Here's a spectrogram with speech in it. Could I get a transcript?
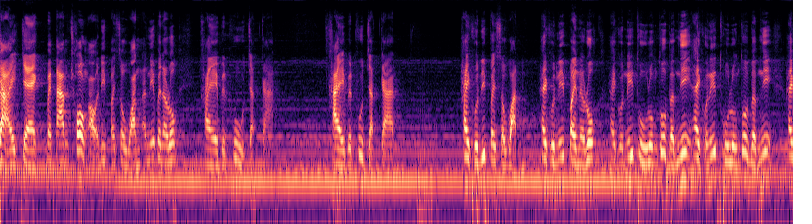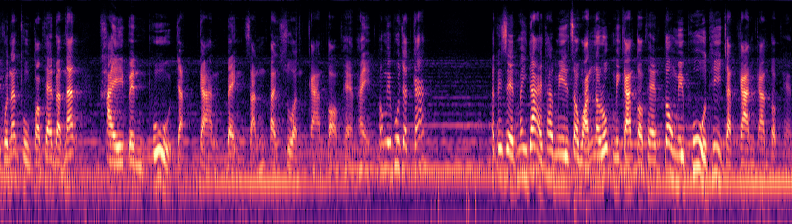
จ่ายแจกไปตามช่องเอาอันนี้ไปสวรรค์อันนี้ไปนรกใครเป็นผู้จัดการ ใครเป็นผู้จัดการ ให้คนนี้ไปสวรรค์ให้คนนี้ไปนรก ให้คนนี้ถูกลงโทษแบบนี้ ให้คนนี้ถูกลงโทษแบบนี้ ให้คนนั้นถูกตอบแทนแบบนั้น ใครเป็นผู้จัดการแบ่งสรรปันส่วนการตอบแทนให้ ต้องมีผู้จัดการปฏิเสธไม่ได้ ถ้ามีสวรรค์นรกมีการตอบแทน ต้องมีผู้ที่จัดการการตอบแทน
